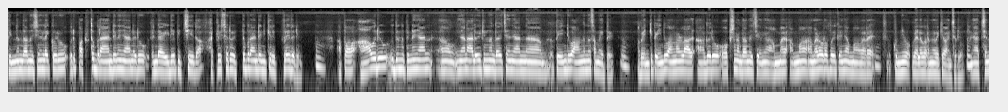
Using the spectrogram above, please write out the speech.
പിന്നെന്താന്ന് വെച്ച് കഴിഞ്ഞാൽ ലൈക്ക് ഒരു ഒരു പത്ത് ബ്രാൻഡിന് ഞാനൊരു എന്റെ ഐഡിയ പിച്ച് ചെയ്ത അറ്റ്ലീസ്റ്റ് ഒരു എട്ട് ബ്രാൻഡ് എനിക്ക് റിപ്ലൈ തരും. അപ്പോൾ ആ ഒരു ഇതിന്ന് പിന്നെ ഞാൻ ഞാൻ ആലോചിക്കുന്നത് എന്താ വെച്ചാൽ ഞാൻ പെയിന്റ് വാങ്ങുന്ന സമയത്ത് അപ്പൊ എനിക്ക് പെയിന്റ് വാങ്ങാനുള്ള ആകെ ഒരു ഓപ്ഷൻ എന്താന്ന് വെച്ച് കഴിഞ്ഞാൽ അമ്മ അമ്മ അമ്മയുടെ കൂടെ പോയി കഴിഞ്ഞാൽ അമ്മ വേറെ കുഞ്ഞു വില കുറഞ്ഞതൊക്കെ വാങ്ങിച്ചുള്ളൂ. പിന്നെ അച്ഛൻ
